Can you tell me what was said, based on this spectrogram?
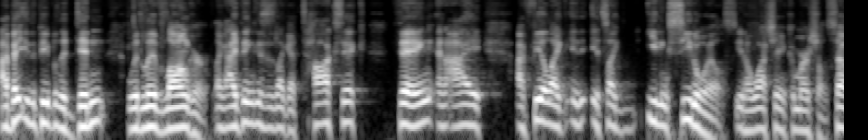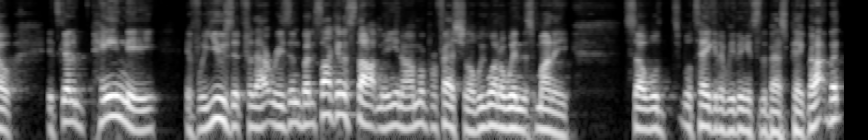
i bet you the people that didn't would live longer. Like i think this is like a toxic thing and i i feel like it, it's like eating seed oils you know watching a commercial. So it's going to pain me if we use it for that reason but it's not going to stop me. You know i'm a professional. We want to win this money. So we'll we'll take it if we think it's the best pick. But but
